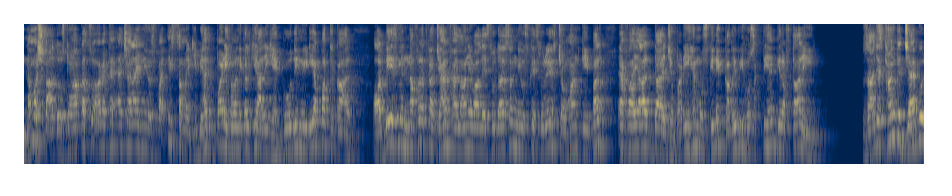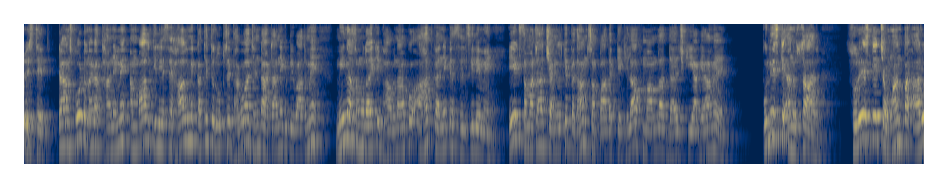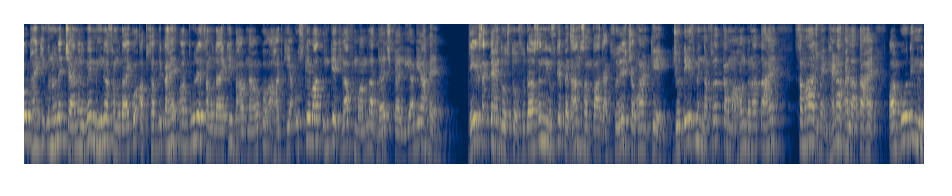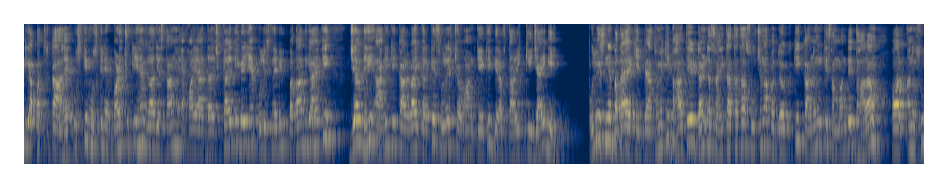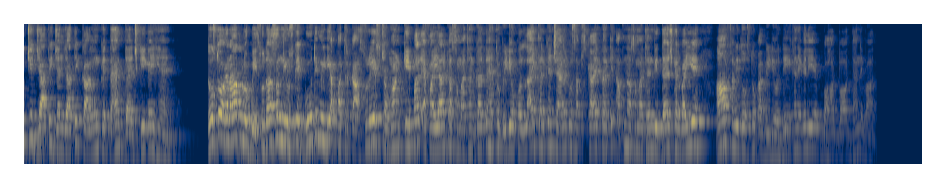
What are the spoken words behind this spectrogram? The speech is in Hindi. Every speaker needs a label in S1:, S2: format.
S1: नमस्कार दोस्तों, आपका स्वागत है एच आर आई न्यूज़ पर। इस समय की बेहद बड़ी खबर निकल के आ रही है, गोदी मीडिया पत्रकार और देश में नफरत का जहर फैलाने वाले सुदर्शन न्यूज़ के सुरेश चौहान के पर एफआईआर दर्ज। बड़ी है मुश्किलें, कभी भी हो सकती है गिरफ्तारी। राजस्थान के जयपुर स्थित ट्रांसपोर्ट नगर थाने में अंबाल किले से हाल में कथित रूप से भगवा झंडा हटाने के विवाद में मीना समुदाय की भावनाओं को आहत करने के सिलसिले में एक समाचार चैनल के प्रधान संपादक के खिलाफ मामला दर्ज किया गया है। पुलिस के अनुसार, सुरेश के चौहान पर आरोप है कि उन्होंने चैनल में मीना समुदाय को अपशब्द कहे और पूरे समुदाय की भावनाओं को आहत किया। उसके बाद उनके खिलाफ मामला दर्ज कर लिया गया है। देख सकते हैं दोस्तों, सुदर्शन न्यूज़ के प्रधान संपादक सुरेश चौहान के जो देश में नफरत का माहौल बनाता है समाज में घृणा फैलाता है और गोदी मीडिया पत्रकार है। उसकी मुश्किलें बढ़ चुकी हैं। राजस्थान में एफआईआर दर्ज कर ली गई है। पुलिस ने भी बता दिया है कि जल्द ही आगे की कार्रवाई करके सुरेश चौहान के की गिरफ्तारी की जाएगी। पुलिस ने बताया कि प्राथमिकी, भारतीय दंड संहिता तथा सूचना प्रौद्योगिकी कानून की संबंधित धाराओं और अनुसूचित जाति जनजाति कानून के तहत दर्ज की गई हैं। दोस्तों, अगर आप लोग भी सुदर्शन न्यूज़ के गोदी मीडिया पत्रकार सुरेश चौहान के पर एफआईआर का समर्थन करते हैं तो वीडियो को लाइक करके, चैनल को सब्सक्राइब करके अपना समर्थन भी दर्ज करवाइए। आप सभी दोस्तों का वीडियो देखने के लिए बहुत बहुत धन्यवाद।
